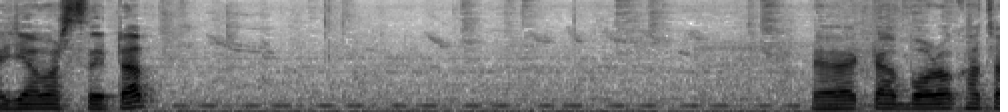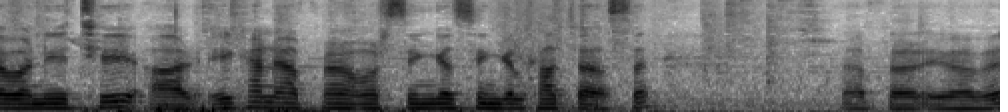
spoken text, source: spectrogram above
এই যে আমার সেট আপ একটা বড় খাঁচা বানিয়েছি, আর এখানে আপনার আমার সিঙ্গেল সিঙ্গেল খাঁচা আছে। আপনার এভাবে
